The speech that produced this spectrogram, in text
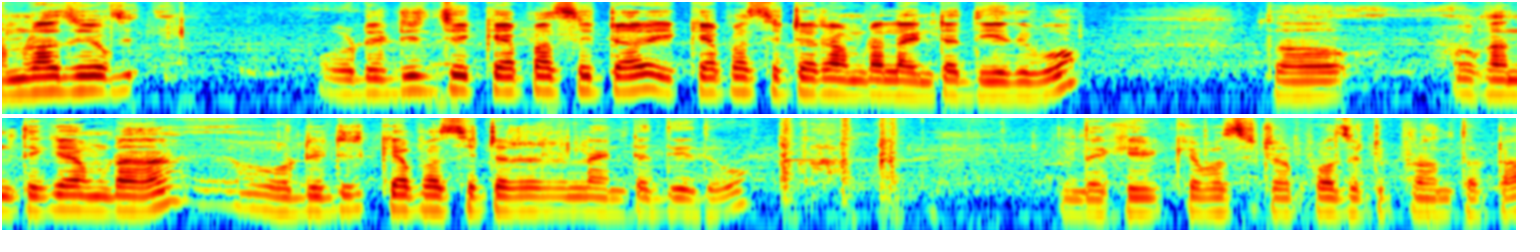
আমরা যে ওডিডির যে ক্যাপাসিটার এই ক্যাপাসিটার আমরা লাইনটা দিয়ে দেব। তো ওখান থেকে আমরা ওডিডির ক্যাপাসিটারের লাইনটা দিয়ে দেব। দেখি ক্যাপাসিটার পজিটিভ প্রান্তটা।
